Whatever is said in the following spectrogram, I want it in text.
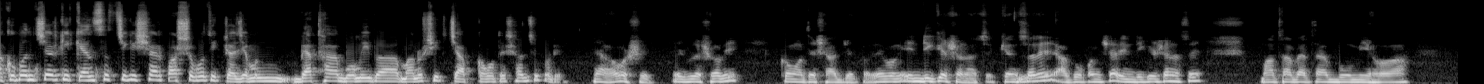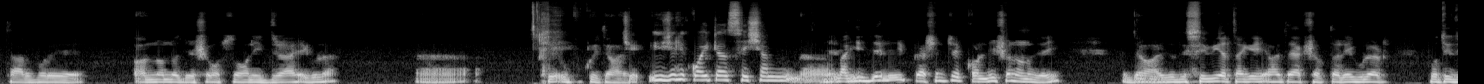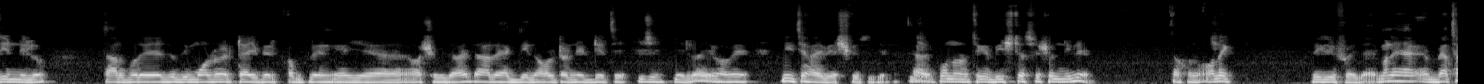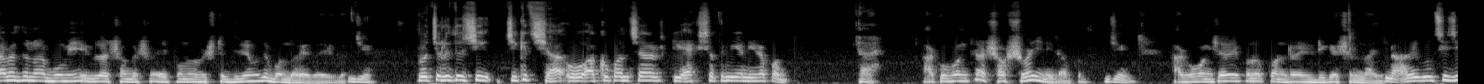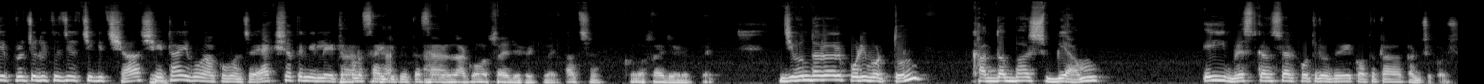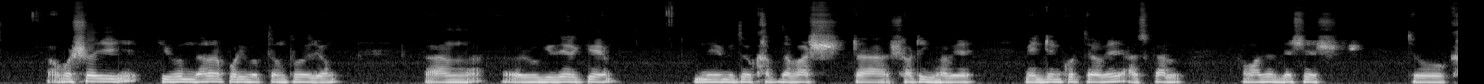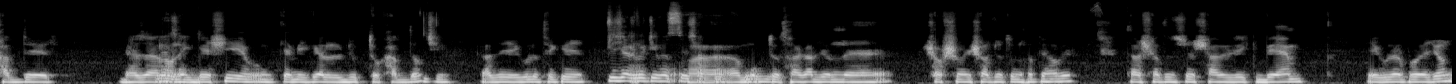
আকুপাঞ্চার কি ক্যান্সার চিকিৎসার পার্শ্ব প্রতিক্রিয়া যেমন ব্যথা বমি বা মানসিক চাপ কমাতে সাহায্য করে? হ্যাঁ অবশ্যই। এগুলো সবই কমাতে সাহায্য করে এবং ইন্ডিকেশন আছে। ক্যান্সারে আকুপাংচার ইন্ডিকেশন আছে। মাথা ব্যথা বমি হওয়া তারপরে অন্যান্য যে সমস্ত অনিদ্রা এগুলা উপকৃত হয়। ইউজুয়ালি কয়টা সেশন ইউজুয়ালি পেশেন্টের কন্ডিশন অনুযায়ী দেওয়া হয়। যদি সিভিয়ার থাকে হয়তো এক সপ্তাহ রেগুলার প্রতিদিন নিল। তারপরে যদি মডারেট টাইপের কমপ্লেন অসুবিধা হয় তাহলে একদিন অল্টারনেট ডেতে নিল। এভাবে নিতে হয় বেশ কিছু কিছুদিন আর পনেরো থেকে বিশটা সেশন নিলে তখন অনেক রিলিফ হয়ে যায়। মানে ব্যথা বেদনা বমি এগুলোর সঙ্গে এই পনেরো বিশটা দিনের মধ্যে বন্ধ হয়ে যায় এগুলো। জি। প্রচলিত চিকিৎসা ও আকুপাঞ্চার কি একসাথে নিয়ে নিরাপদ? হ্যাঁ আকুপাংচার সবসময়ই নিরাপদ। জি। আকুপাংচারের কোনো কন্ট্রা ইন্ডিকেশন নাই। না আমি বলছি যে প্রচলিত যে চিকিৎসা সেটা এবং আকুপাঞ্চার একসাথে নিলে এটা কোনো সাইড ইফেক্ট আছে হ্যাঁ না কোনো সাইড এফেক্ট নেই। আচ্ছা। কোনো সাইড এফেক্ট নেই। জীবনধারার পরিবর্তন খাদ্যাভ্যাস ব্যায়াম এই ব্রেস্ট ক্যান্সার প্রতিরোধে কতটা কার্যকর? অবশ্যই জীবনধারার পরিবর্তন প্রয়োজন। কারণ রুগীদেরকে নিয়মিত খাদ্যাভ্যাসটা সঠিকভাবে মেনটেন করতে হবে। আজকাল আমাদের দেশে তো খাদ্যের ভেজাল। অনেক বেশি এবং কেমিক্যাল যুক্ত খাদ্য। কাজে এগুলো থেকে প্রিজারভেটিভ আছে সাথে। মুক্ত থাকার জন্য সবসময় সচেতন হতে হবে। তার সাথে সাথে শারীরিক ব্যায়াম এগুলোর প্রয়োজন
